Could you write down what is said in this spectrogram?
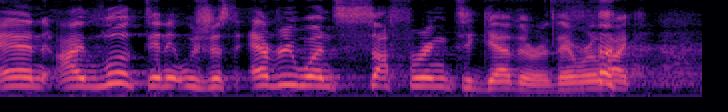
And I looked, and it was just everyone suffering together. They were like,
